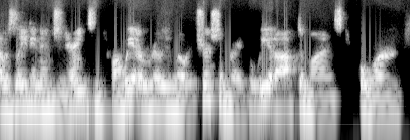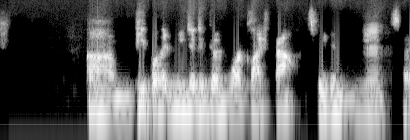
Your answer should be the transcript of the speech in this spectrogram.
I was leading engineering team for. And we had a really low attrition rate, but we had optimized for um, people that needed a good work life balance. We didn't need mm. to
